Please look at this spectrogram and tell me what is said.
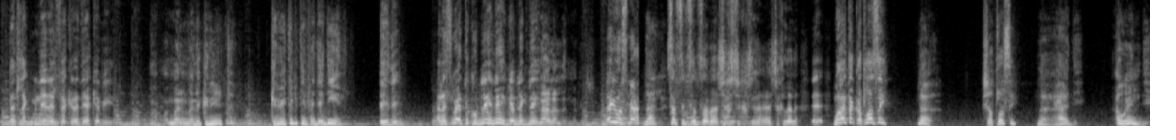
جات لك منين الفكرة دي يا كبير؟ ما- ما أنا creative creativity فدادين إيه دي؟ أنا سمعت كوبليه ده قبل كده لا لا لا ما فيش. أيوه سمعت. لا لا. سبسب سبسبه شخ شخ شخ شخلله إيه، ما هيتك أطلسي؟ لا. مش أطلسي؟ لا هادي أو هندي.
